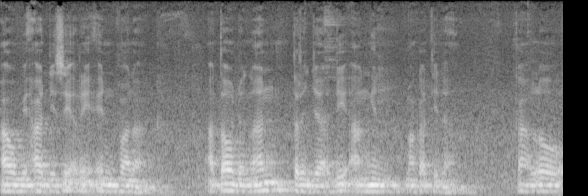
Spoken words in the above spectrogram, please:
au bihadisi ri'in fala atau dengan terjadi angin maka tidak. Kalau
